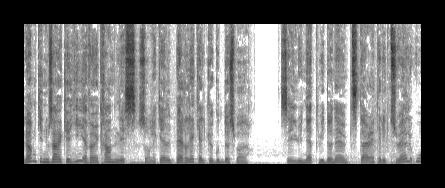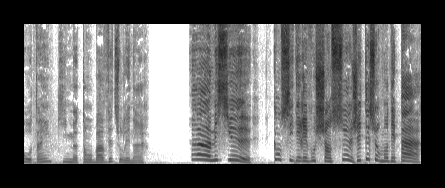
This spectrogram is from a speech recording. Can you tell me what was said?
L'homme qui nous a accueillis avait un crâne lisse, sur lequel perlaient quelques gouttes de sueur. Ses lunettes lui donnaient un petit air intellectuel ou hautain qui me tomba vite sur les nerfs. Ah, messieurs, considérez-vous chanceux, j'étais sur mon départ.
